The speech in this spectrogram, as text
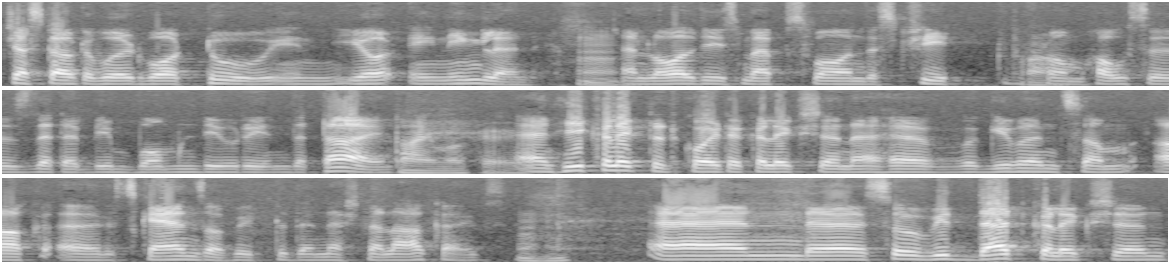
just after World War II in Eur- in England, and all these maps were on the street from houses that had been bombed during the time. time. Okay. And he collected quite a collection. I have given some uh, scans of it to the National Archives. And uh, so, with that collection,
